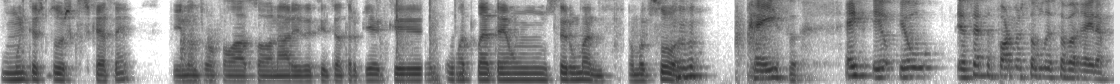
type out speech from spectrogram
muitas pessoas que se esquecem, e não estou a falar só na área da fisioterapia, que um atleta é um ser humano, é uma pessoa. é isso. É isso. Eu, eu, eu, de certa forma, estabeleço a barreira.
